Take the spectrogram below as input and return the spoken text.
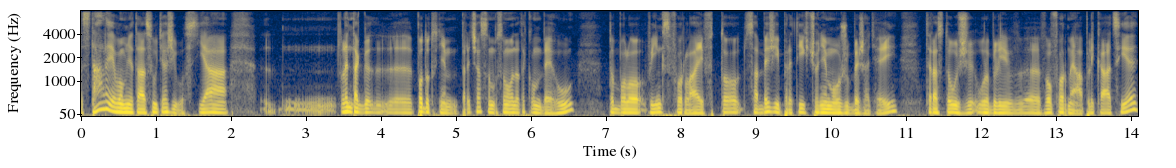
Stále je vo mne tá súťaživosť. Ja mm, len tak e, podotknem, predčasom som bol na takom behu, to bolo Wings for Life. To sa beží pre tých, čo nemôžu bežať, hej. Teraz to už urobili vo forme aplikácie.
